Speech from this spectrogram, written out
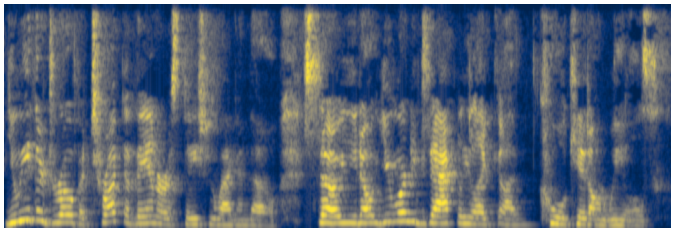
You either drove a truck, a van, or a station wagon though. So, you know, you weren't exactly like a cool kid on wheels.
